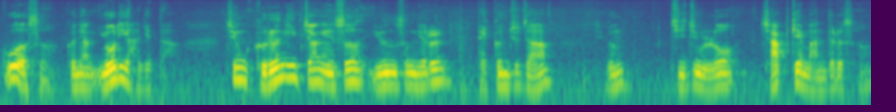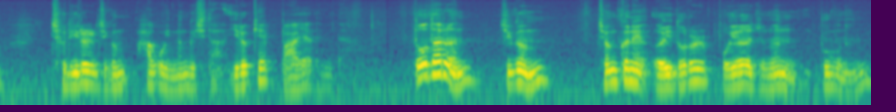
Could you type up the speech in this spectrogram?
구워서 그냥 요리하겠다. 지금 그런 입장에서 윤석열을 대권 주자 지금 지지율로 잡게 만들어서 처리를 지금 하고 있는 것이다. 이렇게 봐야 됩니다. 또 다른 지금 정권의 의도를 보여주는 부분은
